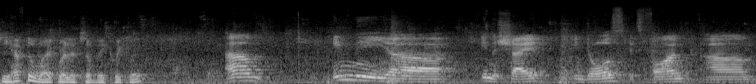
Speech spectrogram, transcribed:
Do you have to work relatively quickly? Um, in the uh, in the shade indoors, it's fine. Um,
